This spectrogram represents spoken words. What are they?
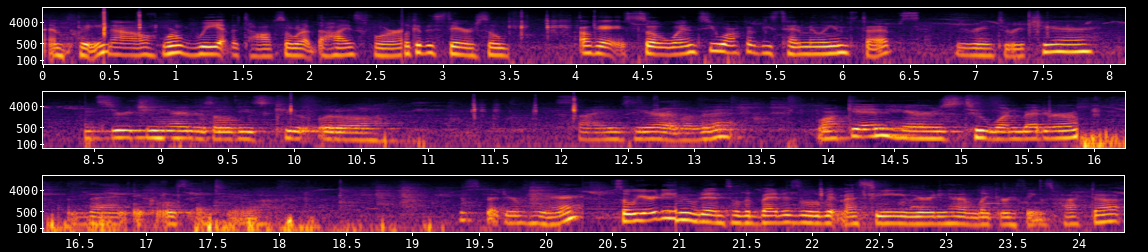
and place. Now we're way at the top, so we're at the highest floor. Look at the stairs. So, okay, so once you walk up these 10 million steps, you're going to reach here. Once you reach in here, there's all these cute little signs here. I love it. Walk in, here's two one bedroom. Then it goes into this bedroom here. So we already moved in, so the bed is a little bit messy. We already have like our things packed up.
